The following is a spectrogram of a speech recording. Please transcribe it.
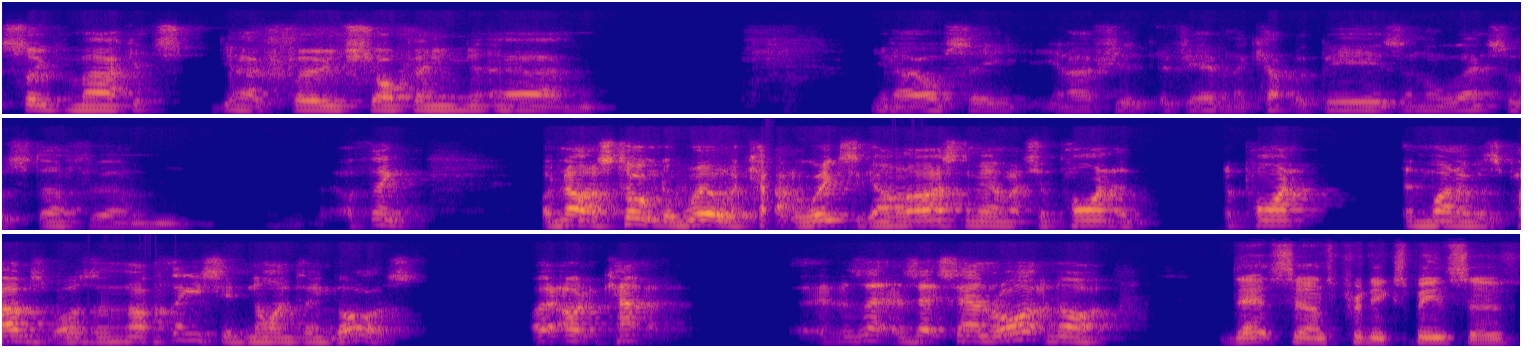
supermarkets, you know, food shopping. Um, you know, obviously, you know, if you if you're having a couple of beers and all that sort of stuff, um, I think I know I was talking to Will a couple of weeks ago and I asked him how much a pint a pint in one of his pubs was, and I think he said nineteen dollars. I, I, can't. Does that does that sound right or not? That sounds pretty expensive.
